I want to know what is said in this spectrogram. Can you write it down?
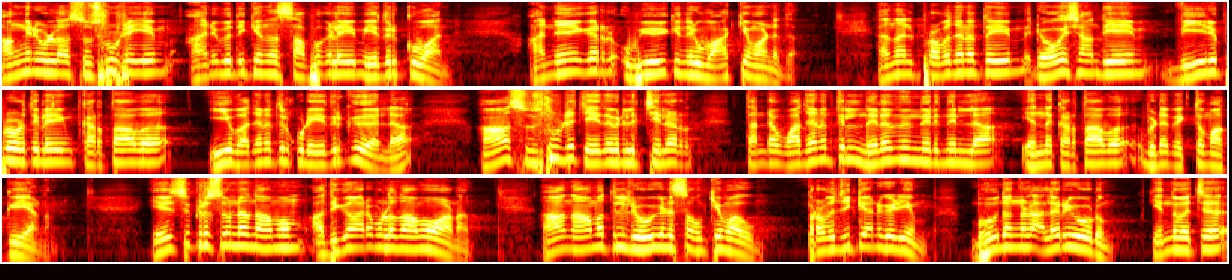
അങ്ങനെയുള്ള ശുശ്രൂഷയും അനുവദിക്കുന്ന സഭകളെയും എതിർക്കുവാൻ അനേകർ ഉപയോഗിക്കുന്നൊരു വാക്യമാണിത്. എന്നാൽ പ്രവചനത്തെയും രോഗശാന്തിയെയും വീര്യപ്രവൃത്തികളെയും കർത്താവ് ഈ വചനത്തിൽ കൂടെ എതിർക്കുകയല്ല. ആ ശുശ്രൂഷ ചെയ്തവരിൽ ചിലർ തന്റെ വചനത്തിൽ നിലനിന്നിരുന്നില്ല എന്ന് കർത്താവ് ഇവിടെ വ്യക്തമാക്കുകയാണ്. യേശുക്രിസ്തുവിന്റെ നാമം അധികാരമുള്ള നാമമാണ്. ആ നാമത്തിൽ രോഗികൾ സൗഖ്യമാകും. പ്രവചിക്കാൻ കഴിയും. ഭൂതങ്ങൾ അലറിയോടും. എന്ന് വെച്ച്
